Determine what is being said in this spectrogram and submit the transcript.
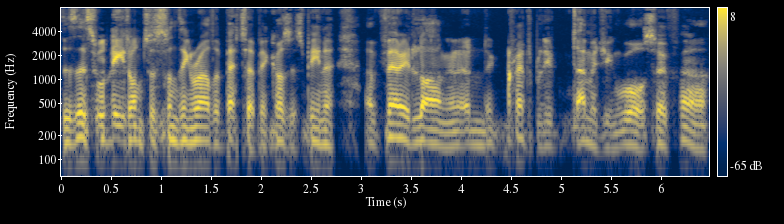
that this will lead on to something rather better because it's been a, a very long and incredibly damaging war so far.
